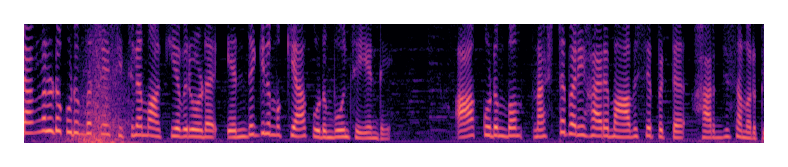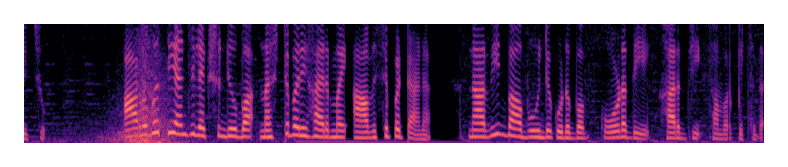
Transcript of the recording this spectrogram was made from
തങ്ങളുടെ കുടുംബത്തെ ശിഥിലമാക്കിയവരോട് എന്തെങ്കിലുമൊക്കെ ആ കുടുംബവും ചെയ്യണ്ടേ? ആ കുടുംബം നഷ്ടപരിഹാരം ആവശ്യപ്പെട്ട് ഹർജി സമർപ്പിച്ചു. അറുപത്തിയഞ്ച് ലക്ഷം രൂപ നഷ്ടപരിഹാരമായി ആവശ്യപ്പെട്ടാണ് നവീൻ ബാബുവിന്റെ കുടുംബം കോടതിയിൽ ഹർജി സമർപ്പിച്ചത്.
